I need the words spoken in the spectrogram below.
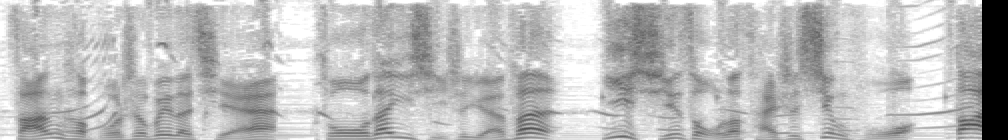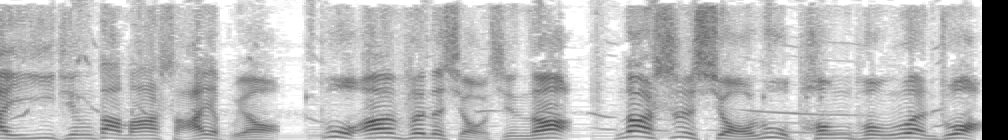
咱可不是为了钱，走在一起是缘分，一起走了才是幸福。大姨一听大妈啥也不要，不安分的小心脏那是小鹿砰砰乱撞，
